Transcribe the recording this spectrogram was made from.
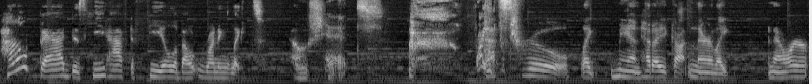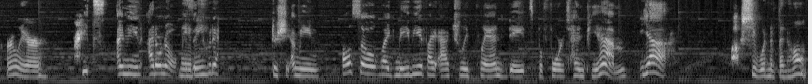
How bad does he have to feel about running late? Oh shit. Right. That's true. Like, man, had I gotten there like an hour earlier, right. I mean, I don't know. Maybe. After she, I mean, also, like maybe if I actually planned dates before 10 p.m., yeah. She wouldn't have been home.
